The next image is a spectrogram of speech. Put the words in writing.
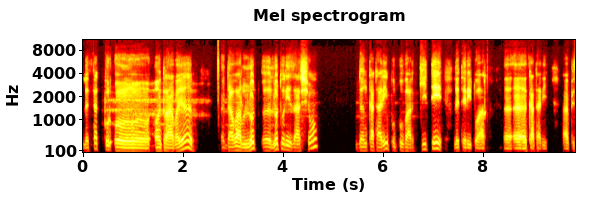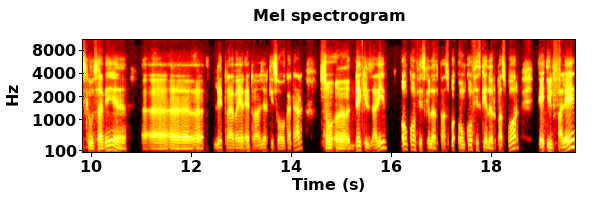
le fait pour un, un travailleur d'avoir l'autorisation d'un Qatari pour pouvoir quitter le territoire qatari. Euh, puisque vous savez, les travailleurs étrangers qui sont au Qatar, sont, dès qu'ils arrivent, on confisque leur passeport, on confisquait leur passeport et il fallait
